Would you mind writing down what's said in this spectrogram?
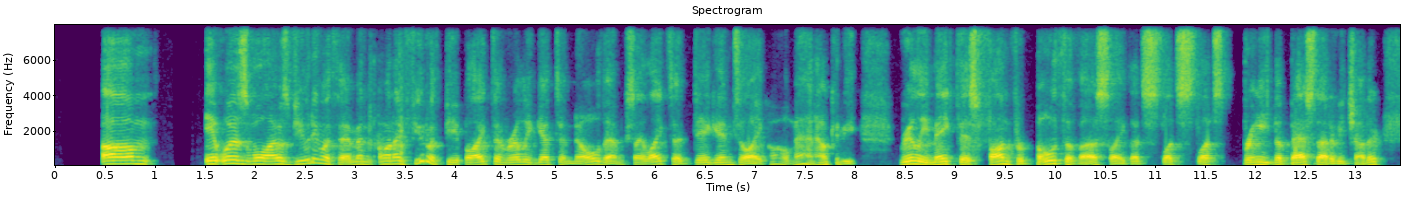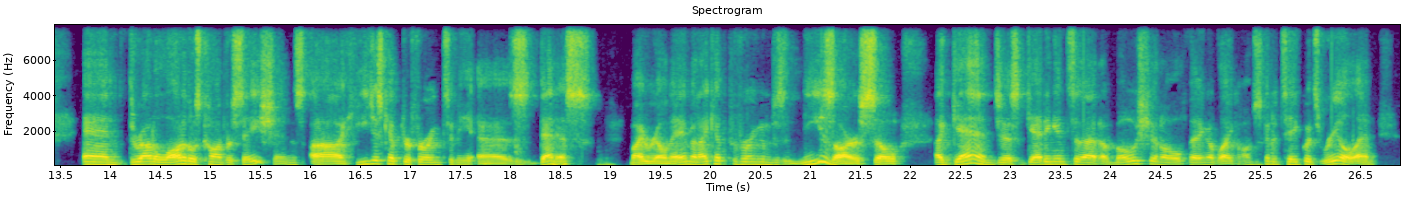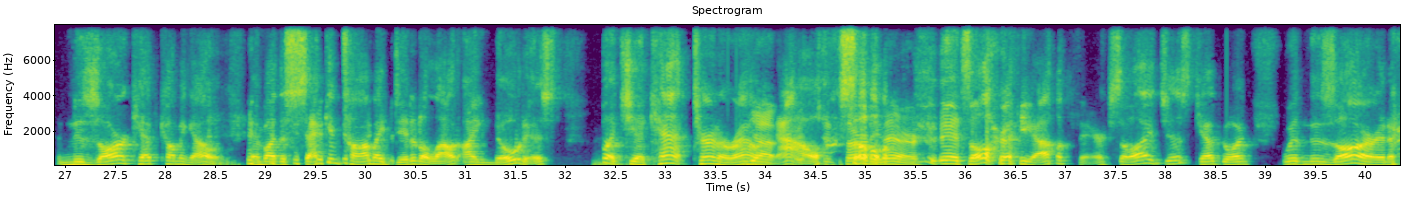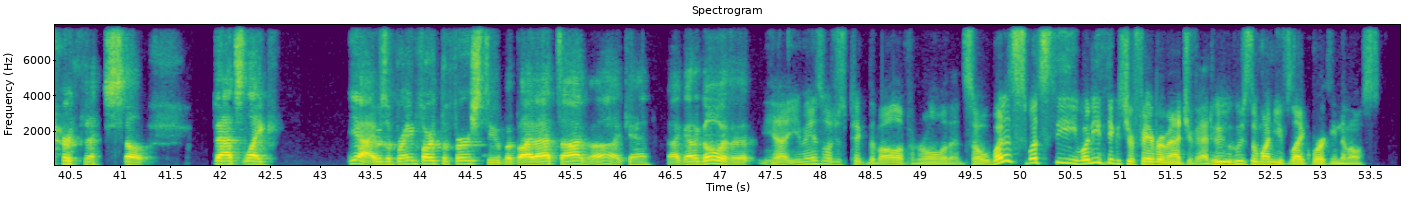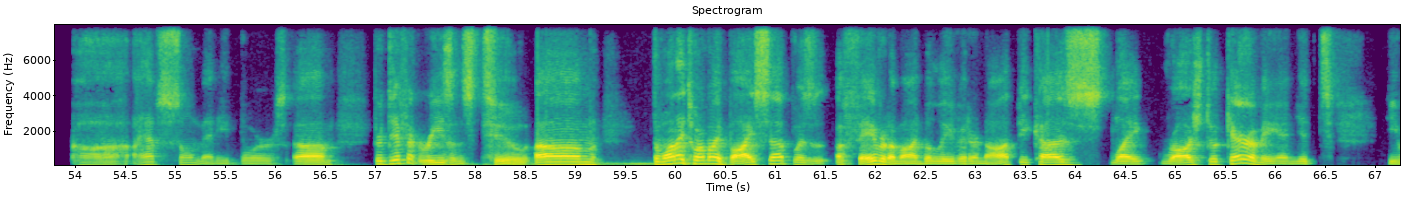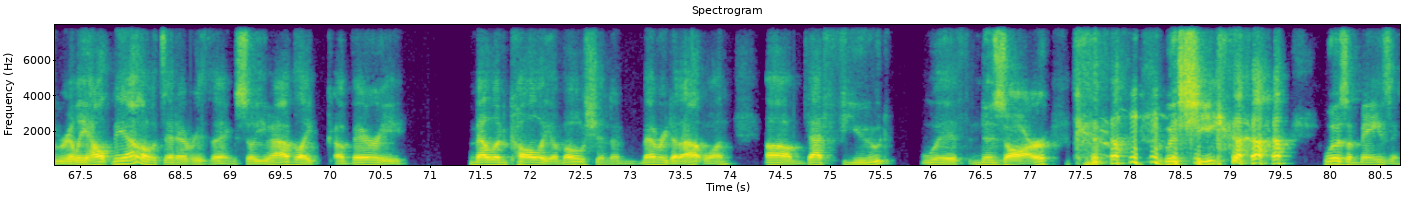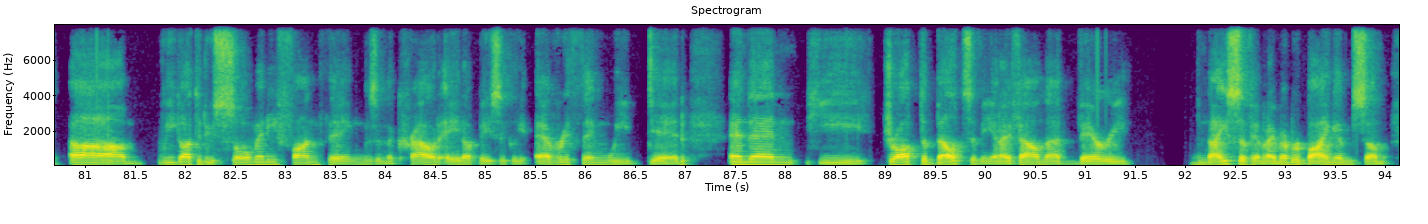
Um, it was well, I was feuding with him, and when I feud with people, I like to really get to know them because I like to dig into like, oh man, how could we really make this fun for both of us? Like, let's let's let's bring the best out of each other. And throughout a lot of those conversations, uh, he just kept referring to me as Dennis, my real name, and I kept referring to him as Nizar. So again, just getting into that emotional thing of like, oh, I'm just going to take what's real. And Nazar kept coming out. And by the second time I did it aloud, I noticed, but you can't turn around Yeah, now. It's already there. It's already out there. So I just kept going with Nazar and everything. So that's like, yeah, it was a brain fart the first two, but by that time, oh, I can't. I got to go with it. Yeah, you may as well just pick the ball up and roll with it. So, what is what's the what do you think is your favorite match you've had? Who who's the one you've liked working the most? Oh, I have so many Boris. Um, for different reasons too. Um, the one I tore my bicep was a favorite of mine, believe it or not, because like Raj took care of me and it, he really helped me out and everything. So you have like a very melancholy emotion and memory to that one. Um, that feud with Nazar with Sheik was amazing. Um, we got to do so many fun things, and the crowd ate up basically everything we did. And then he dropped the belt to me, and I found that very nice of him. And I remember buying him some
